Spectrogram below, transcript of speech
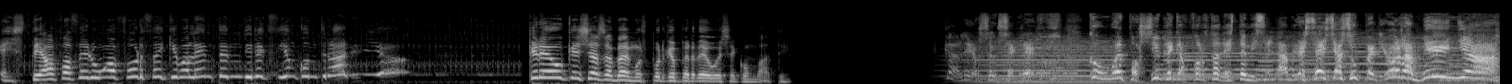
este a facer unha forza equivalente en dirección contraria. Creo que xa sabemos por que perdeu ese combate. Cal é o seu segredo? Como é posible que a forza deste miserable sexa superior á miña?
